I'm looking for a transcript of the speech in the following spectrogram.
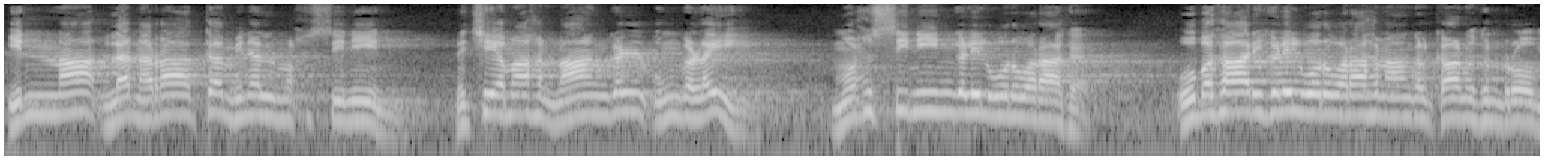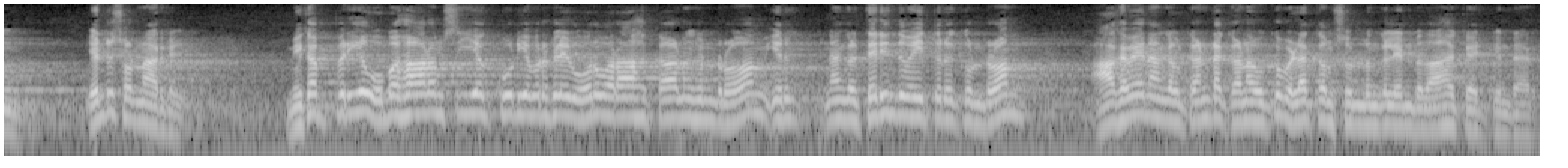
இன்னா ல நராக்க மினல் மொஹசினீன். நிச்சயமாக நாங்கள் உங்களை மொஹசினீன்களில் ஒருவராக உபகாரிகளில் ஒருவராக நாங்கள் காணுகின்றோம் என்று சொன்னார்கள். மிகப்பெரிய உபகாரம் செய்யக்கூடியவர்களில் ஒருவராக காணுகின்றோம் நாங்கள் தெரிந்து வைத்திருக்கின்றோம். ஆகவே நாங்கள் கண்ட கனவுக்கு விளக்கம் சொல்லுங்கள் என்பதாக கேட்கின்றார்.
